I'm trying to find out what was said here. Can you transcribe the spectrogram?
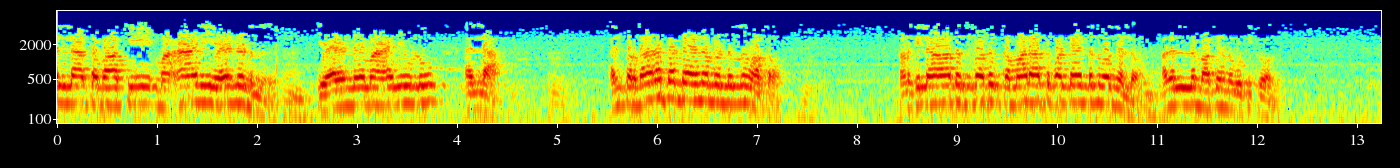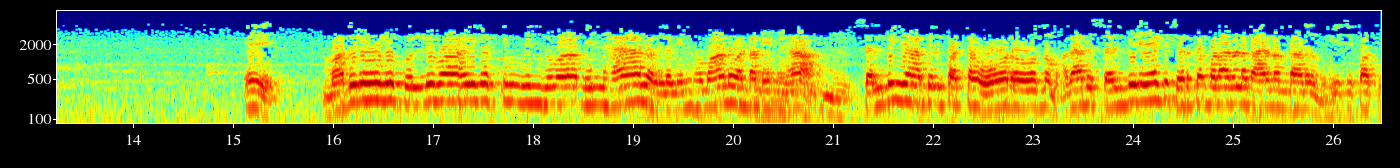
ല്ലാത്ത ബാക്കി മഹാനി ഏഴെണ്ണുന്നത് ഏഴെണ്ണേ മഹാനി ഉള്ളൂ. അല്ല. അതിൽ പ്രധാനപ്പെട്ട എണ്ണം ഉണ്ടെന്ന് മാത്രം. കണക്കില്ലാത്ത സിഫാത്ത് കമാലാത്ത് പണ്ടേ ഉണ്ടെന്ന് പറഞ്ഞല്ലോ. അതെല്ലാം ബാക്കി അങ്ങനെ കൂട്ടിക്കോ ഏയ് മധുരോൽ കൊല്ലുവാഹിതത്തിൻ മിൻഹുമാ മിൻഹാന്നല്ല മിൻഹുമാന്ന് വേണ്ട മിൻഹ. സെൽബിയാത്തിൽപ്പെട്ട ഓരോന്നും. അതായത് സെൽബിലേക്ക് ചേർക്കപ്പെടാനുള്ള കാരണം എന്താണ്? ഈ സിഫാത്ത്.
